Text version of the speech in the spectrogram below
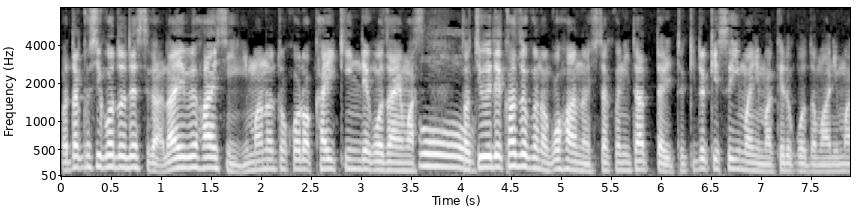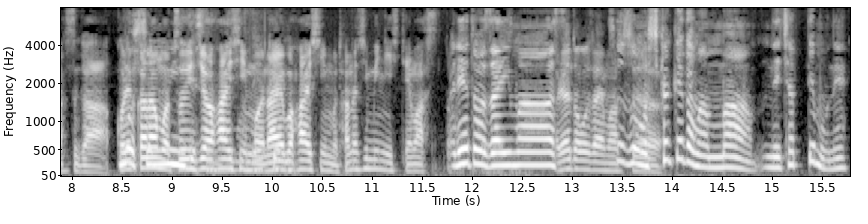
私事ですが、ライブ配信今のところ解禁でございます。途中で家族のご飯の支度に立ったり、時々睡魔に負けることもありますが、これからも通常配信もライブ配信も楽しみにしてます。ありがとうございます。ありがとうございます。そうそう、仕掛けたまんま寝ちゃってもね、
